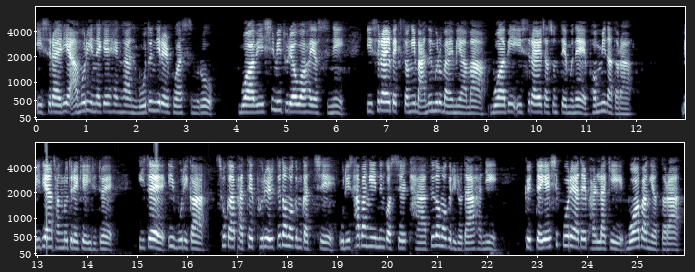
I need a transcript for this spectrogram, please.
이스라엘이 아무리인에게 행한 모든 일을 보았으므로 모압이 심히 두려워하였으니 이스라엘 백성이 많음으로 말미암아 모압이 이스라엘 자손 때문에 번민하더라. 미디안 장로들에게 이르되 이제 이 무리가 소가 밭에 풀을 뜯어먹음 같이 우리 사방에 있는 것을 다 뜯어먹으리로다 하니 그때에 십볼의 아들 발락이 모아방이었더라.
